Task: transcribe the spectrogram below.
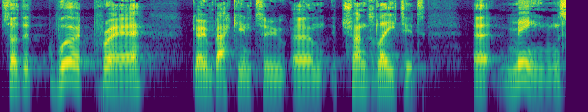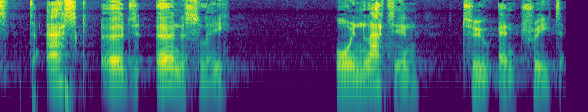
So the word prayer, going back into um, translated, uh, means to ask earnestly, or in Latin, to entreat. To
